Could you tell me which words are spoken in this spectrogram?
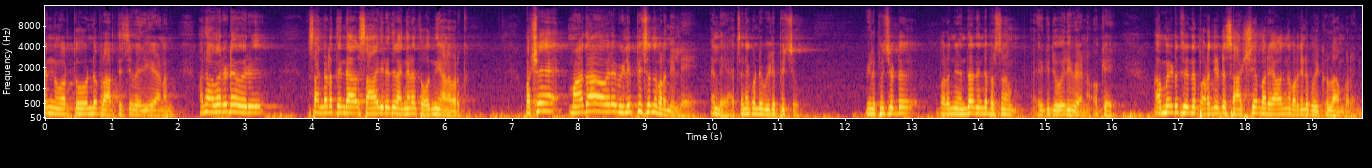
എന്ന് ഓർത്തുകൊണ്ട് പ്രാർത്ഥിച്ച് വരികയാണ്. അത് അവരുടെ ഒരു സങ്കടത്തിന്റെ ആ സാഹചര്യത്തിൽ അങ്ങനെ തോന്നിയാണ് അവർക്ക്. പക്ഷേ മാതാവ് അവരെ വിളിപ്പിച്ചെന്ന് പറഞ്ഞില്ലേ? അല്ലേ? അച്ഛനെ കൊണ്ട് വിളിപ്പിച്ചു. വിളിപ്പിച്ചിട്ട് പറഞ്ഞു എന്താ നിന്റെ പ്രശ്നം? എനിക്ക് ജോലി വേണം. ഓക്കെ. അമ്മയുടെ ചെന്ന് പറഞ്ഞിട്ട് സാക്ഷ്യം പറയാമെന്ന് പറഞ്ഞിട്ട് പോയിക്കൊള്ളാൻ പറഞ്ഞു.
